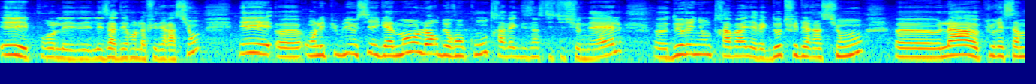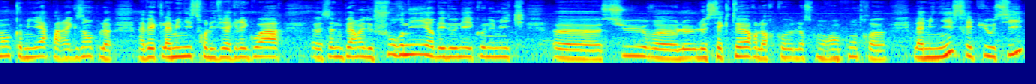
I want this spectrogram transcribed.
et pour les, les, adhérents de la fédération. Et euh, on les publie aussi également lors de rencontres avec des institutionnels, euh, de réunions de travail avec d'autres fédérations. Euh, là, plus récemment, comme hier par exemple, avec la ministre Olivia Grégoire, euh, ça nous permet de fournir des données économiques euh, sur euh, le, le, secteur lorsqu'on rencontre la ministre. Et puis aussi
